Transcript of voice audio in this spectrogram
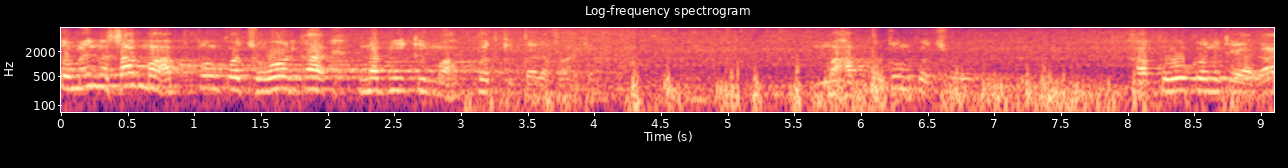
तुम इन सब मोहब्बतों को छोड़कर नबी की मोहब्बत की तरफ़ आ जाओ मोहब्बतों को छोड़, हकूक उनके अदा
